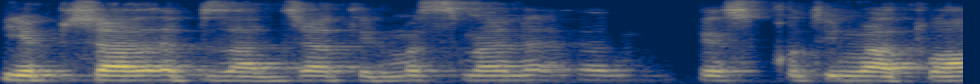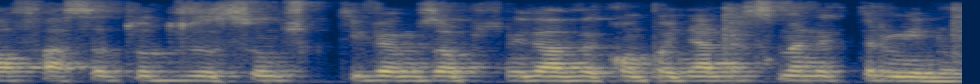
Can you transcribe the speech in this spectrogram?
e apesar, apesar de já ter uma semana, eh, penso que continua atual face a todos os assuntos que tivemos a oportunidade de acompanhar na semana que terminou.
